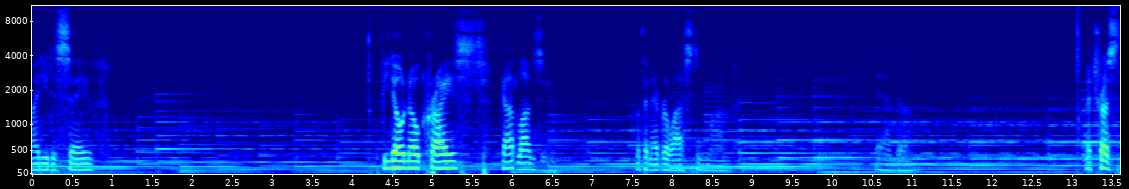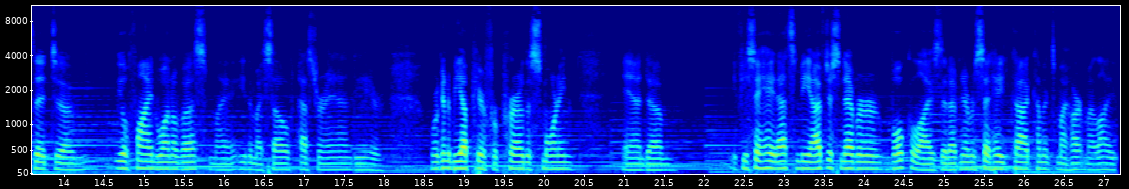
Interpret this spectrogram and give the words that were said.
Mighty to Save. If you don't know Christ, God loves you with an everlasting love. And um, I trust that um, you'll find one of us, my either myself, Pastor Andy, or we're going to be up here for prayer this morning. And um, if you say, hey, that's me, I've just never vocalized it. I've never said, hey, God, come into my heart, my life.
